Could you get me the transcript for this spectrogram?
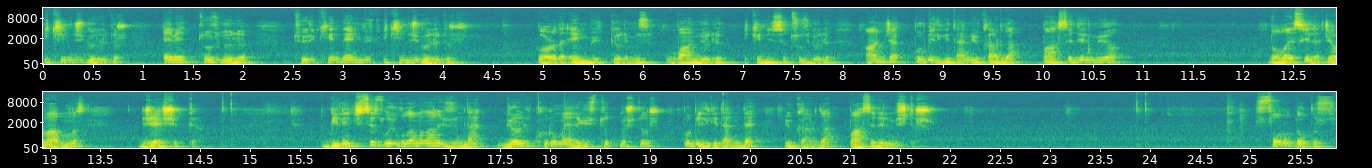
ikinci gölüdür. Evet Tuz Gölü Türkiye'nin en büyük ikinci gölüdür. Bu arada en büyük gölümüz Van Gölü, ikincisi Tuz Gölü. Ancak bu bilgiden yukarıda bahsedilmiyor. Dolayısıyla cevabımız C şıkkı. Bilinçsiz uygulamalar yüzünden göl kurumaya yüz tutmuştur. Bu bilgiden de yukarıda bahsedilmiştir. Soru 9.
